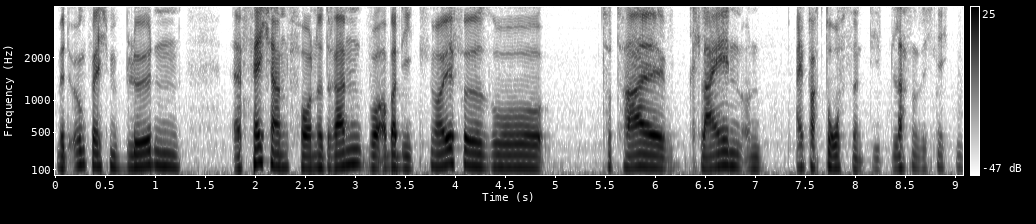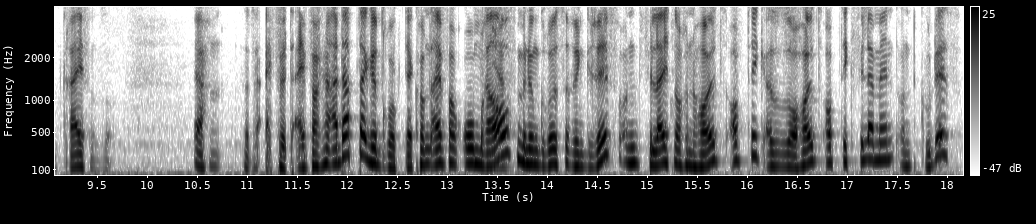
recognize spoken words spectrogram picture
mit irgendwelchen blöden äh, Fächern vorne dran, wo aber die Knäufe so total klein und einfach doof sind. Die lassen sich nicht gut greifen, so. Ja, da wird einfach ein Adapter gedruckt. Der kommt einfach oben rauf mit einem größeren Griff und vielleicht noch ein Holzoptik, also so Holzoptikfilament und gut ist.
